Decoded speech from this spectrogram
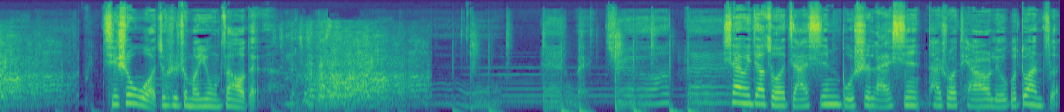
其实我就是这么用皂的。下一位叫做夹心不是来心，他说条留个段子，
